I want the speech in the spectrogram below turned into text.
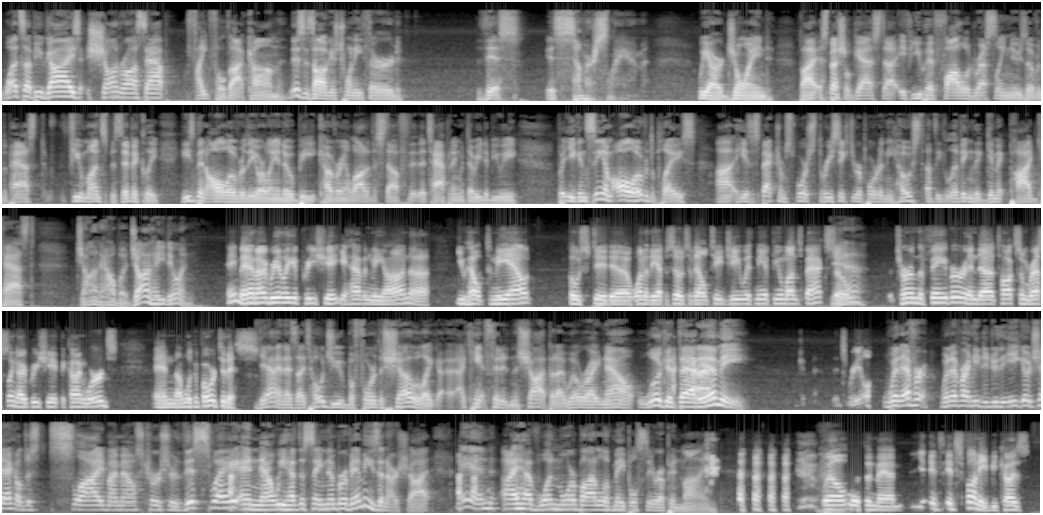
What's up, you guys? Sean Ross Sapp, Fightful.com. This is August 23rd. This is SummerSlam. We are joined by a special guest. Uh, if you have followed wrestling news over the past few months specifically, he's been all over the Orlando beat covering a lot of the stuff that, that's happening with WWE. But you can see him all over the place. Uh, he is a Spectrum Sports 360 reporter and the host of the Living the Gimmick podcast. Jon Alba. John, how you doing? Hey man, I really appreciate you having me on. Uh, you helped me out, hosted uh, one of the episodes of LTG with me a few months back. So Yeah. return the favor and uh, talk some wrestling. I appreciate the kind words, and I'm looking forward to this. Yeah, and as I told you before the show, like I can't fit it in the shot, but I will right now. Look at that Emmy. It's real. Whenever whenever I need to do the ego check, I'll just slide my mouse cursor this way and now we have the same number of Emmys in our shot. And I have one more bottle of maple syrup in mine. well, listen, man, it's it's funny because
